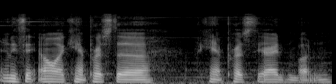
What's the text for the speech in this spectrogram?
Anything? Oh, I can't press the. Can't press the item button.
